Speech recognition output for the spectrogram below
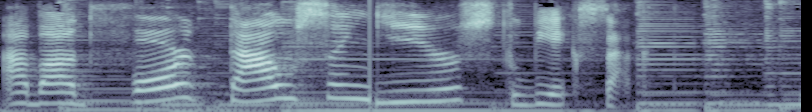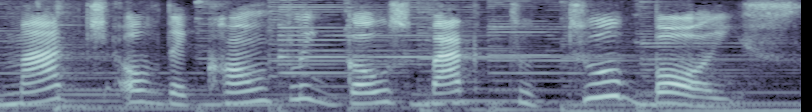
about 4,000 years to be exact. Much of the conflict goes back to two boys.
